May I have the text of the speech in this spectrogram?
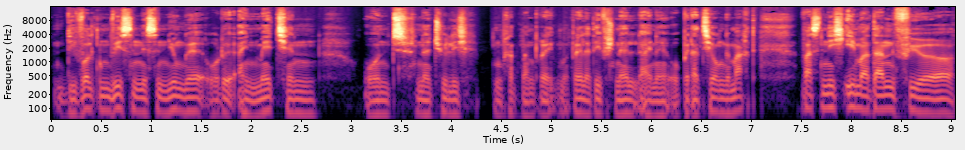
die wollten wissen, ist ein Junge oder ein Mädchen. Und natürlich hat man re relativ schnell eine Operation gemacht, was nicht immer dann für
